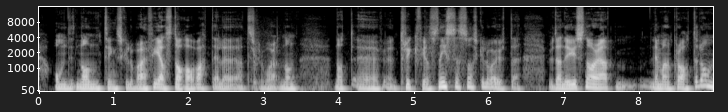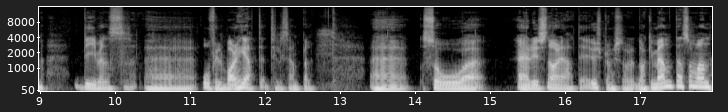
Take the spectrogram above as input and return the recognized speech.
om det, någonting skulle vara felstavat eller att det skulle vara någon, något eh, tryckfelsnisse som skulle vara ute. Utan det är ju snarare att när man pratar om Bibelns eh, ofelbarhet till exempel, eh, så är det ju snarare att det är ursprungsdokumenten som man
